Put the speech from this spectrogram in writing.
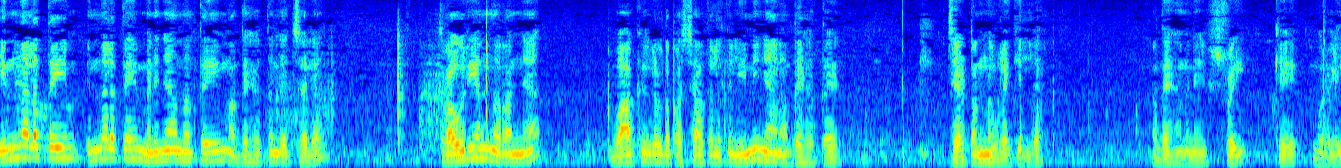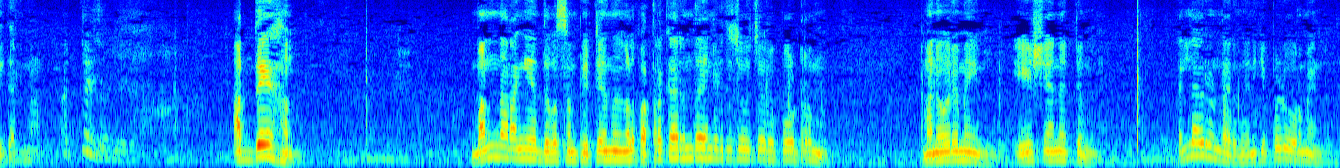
ഇന്നലത്തെയും ഇന്നലത്തെയും മെനിഞ്ഞാന്നത്തെയും അദ്ദേഹത്തിന്റെ ചില ക്രൗര്യം നിറഞ്ഞ വാക്കുകളുടെ പശ്ചാത്തലത്തിൽ ഇനി ഞാൻ അദ്ദേഹത്തെ ചേട്ടൻ എന്ന് വിളിക്കില്ല. അദ്ദേഹം ഇനി ശ്രീ കെ മുരളീധരനാണ്. അദ്ദേഹം വന്നിറങ്ങിയ ദിവസം പിറ്റേന്ന് നിങ്ങൾ പത്രക്കാരെന്താ എന്റെ അടുത്ത് ചോദിച്ച റിപ്പോർട്ടറും മനോരമയും ഏഷ്യാനെറ്റും എല്ലാവരും ഉണ്ടായിരുന്നു. എനിക്കിപ്പോഴും ഓർമ്മയുണ്ട്.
